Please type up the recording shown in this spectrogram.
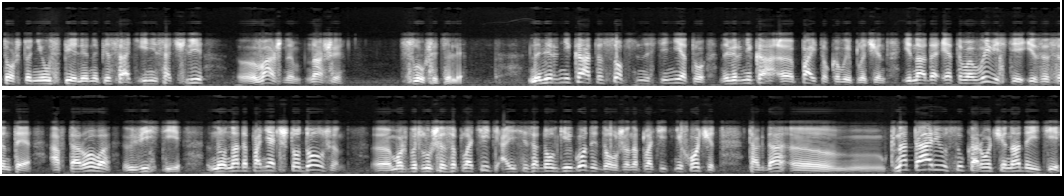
то, что не успели написать и не сочли важным наши слушатели. Наверняка-то собственности нету, наверняка э, пай только выплачен, и надо этого вывести из СНТ, а второго ввести. Но надо понять, что должен – Э, может быть, лучше заплатить, а если за долгие годы должен, оплатить не хочет, тогда э, к нотариусу, короче, надо идти.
